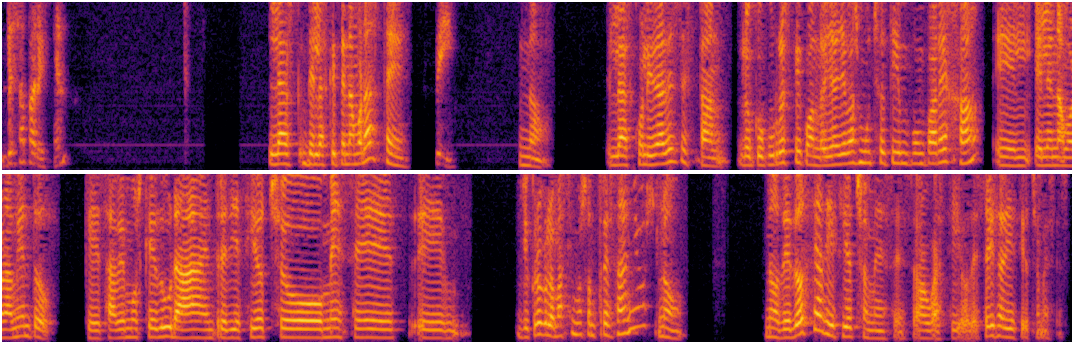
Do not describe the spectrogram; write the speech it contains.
desaparecen? ¿Las, ¿De las que te enamoraste? Sí. No. Las cualidades están. Lo que ocurre es que cuando ya llevas mucho tiempo en pareja, el, enamoramiento, que sabemos que dura entre 18 meses, eh, yo creo que lo máximo son tres años, no. No, de 12 a 18 meses, algo así, o de 6 a 18 meses.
